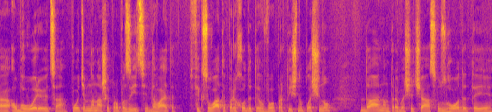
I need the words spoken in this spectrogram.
е, обговорюється потім на наші пропозиції, давайте фіксувати, переходити в практичну площину. Да, нам треба ще час узгодити,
